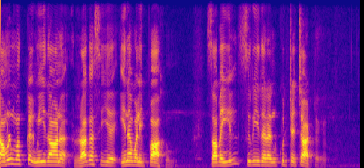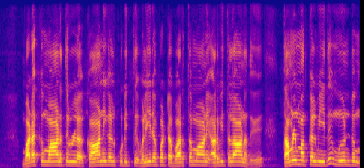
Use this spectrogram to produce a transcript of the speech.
தமிழ் மக்கள் மீதான ரகசிய இனவழிப்பாகும் சபையில் ஸ்ரீதரன் குற்றச்சாட்டு. வடக்கு மாநிலத்தில் உள்ள காணிகள் குறித்து வெளியிடப்பட்ட வர்த்தமானி அறிவித்தலானது தமிழ் மக்கள் மீது மீண்டும்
